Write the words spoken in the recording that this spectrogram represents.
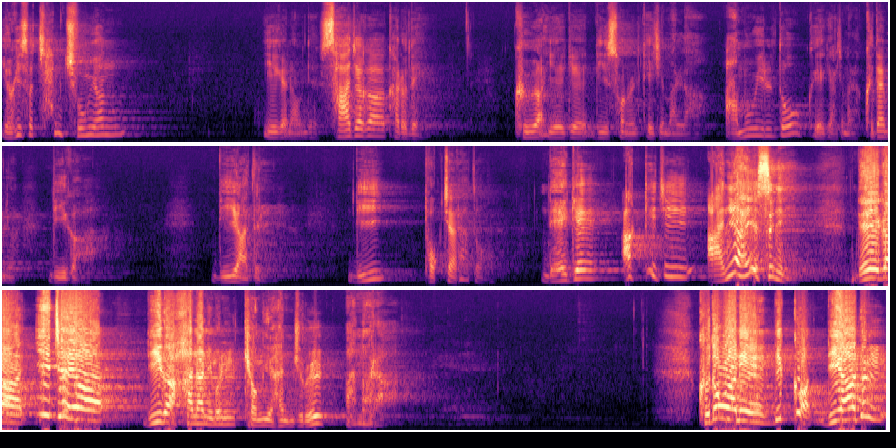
여기서 참 중요한 얘기가 나오는데 사자가 가로되 그 아이에게 네 손을 대지 말라. 아무 일도 그에게 하지 말라. 그 다음에 네가 네 아들 네 독자라도 내게 아끼지 아니하였으니 내가 이제야 네가 하나님을 경외한 줄을 아노라 그동안에 네 것, 네 아들,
